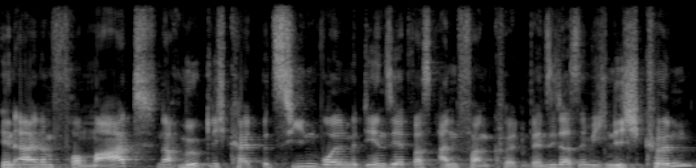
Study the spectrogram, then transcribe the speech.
in einem Format nach Möglichkeit beziehen wollen, mit denen Sie etwas anfangen können. Wenn Sie das nämlich nicht können,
